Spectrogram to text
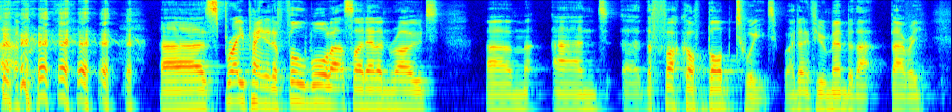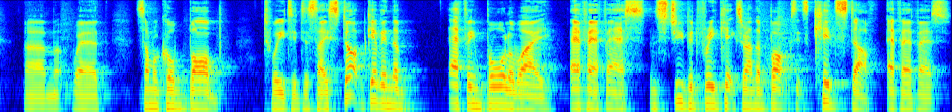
uh, spray painted a full wall outside Elland Road. Um, and uh, the fuck off Bob tweet. I don't know if you remember that, Barry, um, where someone called Bob tweeted to say, Stop giving the effing ball away, FFS, and stupid free kicks around the box. It's kid stuff, FFS.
